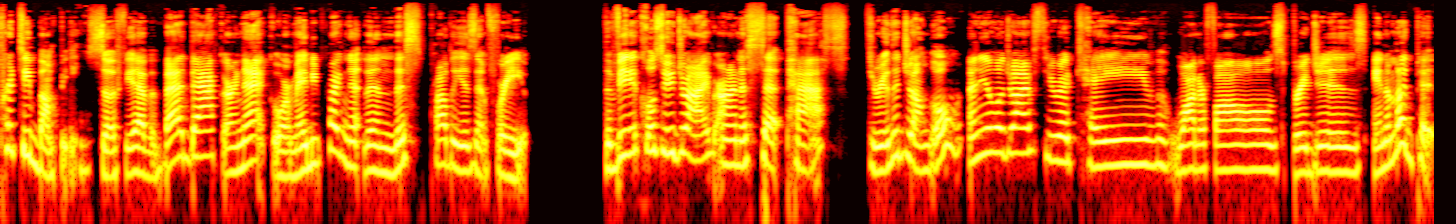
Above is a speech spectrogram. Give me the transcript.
pretty bumpy. So if you have a bad back or neck or maybe pregnant, then this probably isn't for you. The vehicles you drive are on a set path through the jungle, and you will drive through a cave, waterfalls, bridges, and a mud pit.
